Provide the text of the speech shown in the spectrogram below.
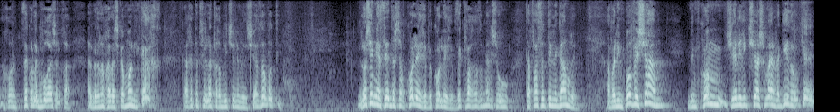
נכון? זה כל הגבורה שלך. על בן אדם חלש כמוני, קח, קח את התפילת ערבית שלי וזה, שיעזוב אותי. לא שאני אעשה את זה עכשיו כל ערב וכל ערב, זה כבר אומר שהוא תפס אותי לגמרי. אבל אם פה ושם, במקום שיהיה לי רגשי אשמה, להגיד, אוקיי,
